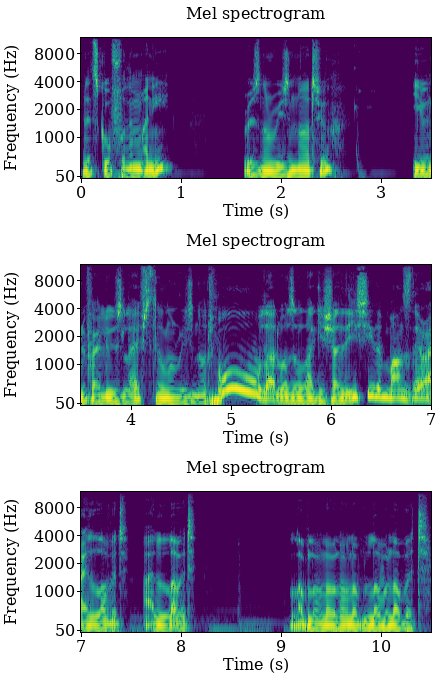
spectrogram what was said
Let's go for the money. There is no reason not to. Even if I lose life, still no reason not to. Ooh, that was a lucky shot. Did you see the bonds there? I love it. I love it. Love, love, love, love, love, love, love it.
